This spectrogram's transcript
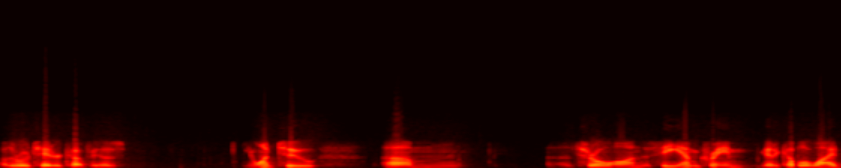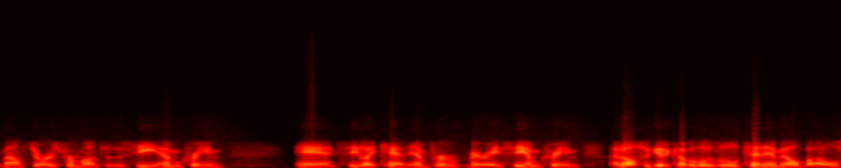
of the rotator cuff is, you want to um, throw on the CM cream. Get a couple of wide mouth jars per month of the CM cream, and C like cat, M for Mary, CM cream. I'd also get a couple of those little 10 ml bottles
